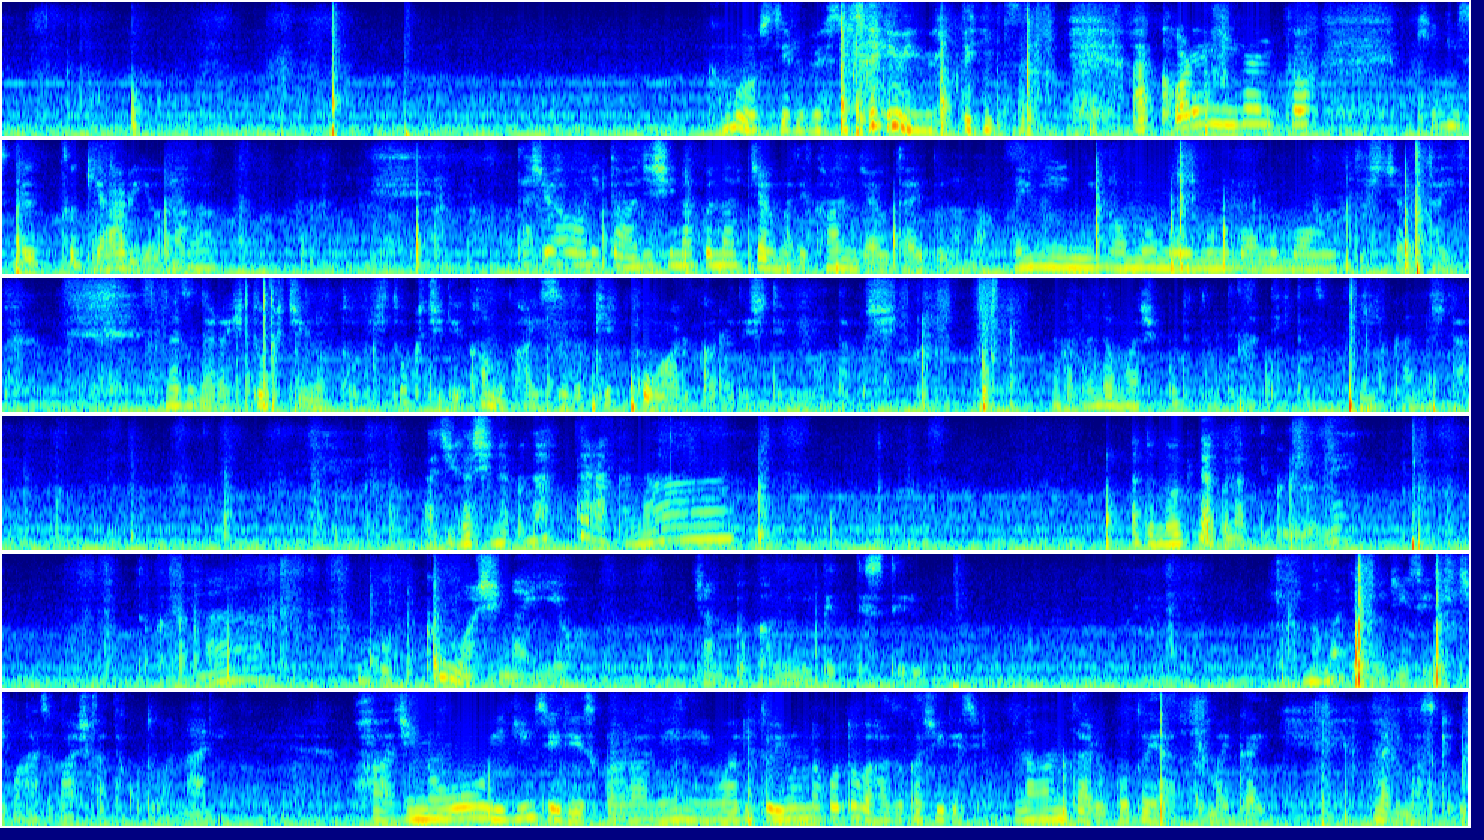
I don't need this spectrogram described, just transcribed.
ガムを捨てるベストタイミングっていつあこれ意外と気にする時あるよな。私は割と味しなくなっちゃうまで噛んじゃうタイプだな。永遠にもむもむもむもむってしちゃうタイプ。なぜなら一口のと一口で噛む回数が結構あるからでしてね私。だんだんマッシュポテトみたいになってきたぞ。いい感じだ。味がしなくなったらかな。あと伸びなくなってくるよね。とかかな。ごっくんはしないよ。ちゃんと紙にペッて捨てる。今までの人生で一番恥ずかしかったことは何？恥の多い人生ですからね。割といろんなことが恥ずかしいですよ。なんたることやって毎回なりますけど。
